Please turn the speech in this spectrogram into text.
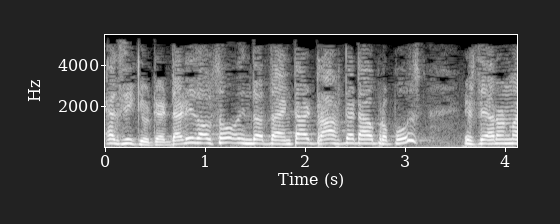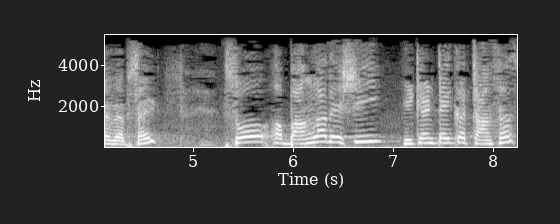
executed. That is also in the, the entire draft that I have proposed. It's there on my website. So, a Bangladeshi, he can take a chances.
